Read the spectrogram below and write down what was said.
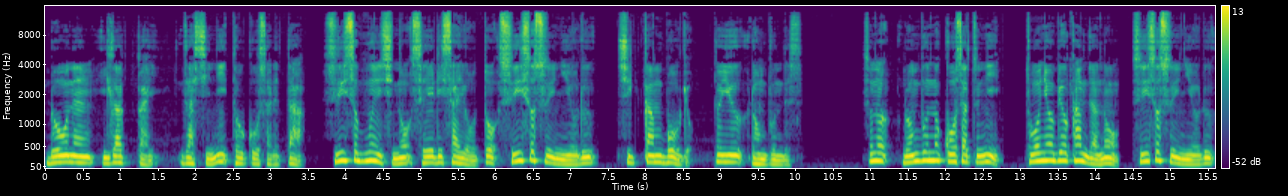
老年医学会雑誌に投稿された水素分子の生理作用と水素水による疾患防御という論文です。その論文の考察に糖尿病患者の水素水による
